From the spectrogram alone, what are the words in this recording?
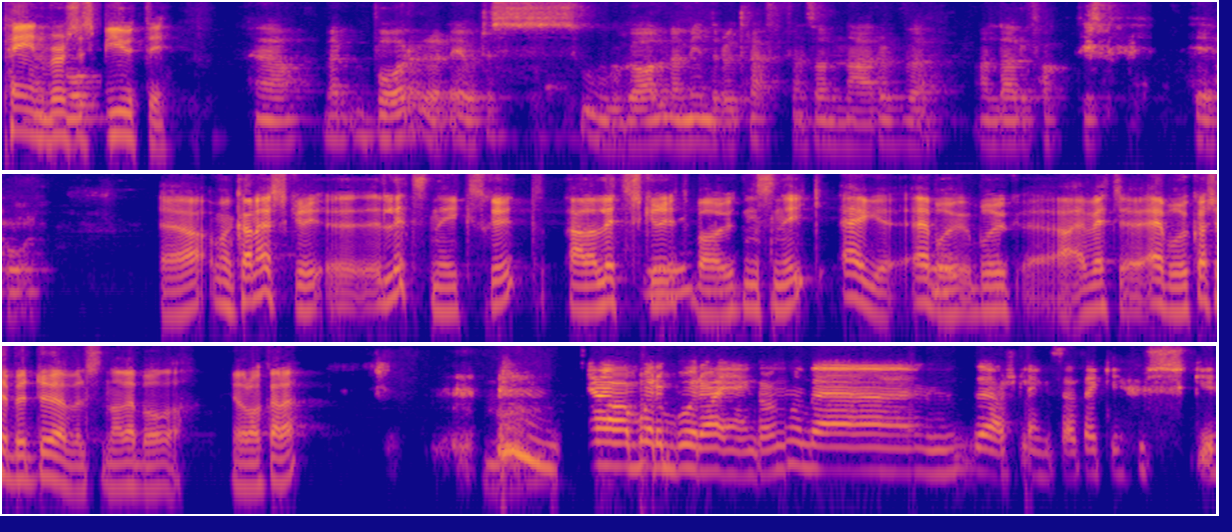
Pain versus beauty. Ja, men borer er jo ikke så gale med mindre du treffer en sånn nerve, eller der du faktisk har hull. Ja, men kan jeg skry... eh, Litt snikskryt? Eller litt skryt, Mm. bare uten snik? Jeg, jeg, bruk, bruk, jeg, vet ikke, jeg bruker ikke bedøvelse når jeg borer. Gjør dere det? Jeg har bare bora én gang, og det, det er så lenge siden at jeg ikke husker.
